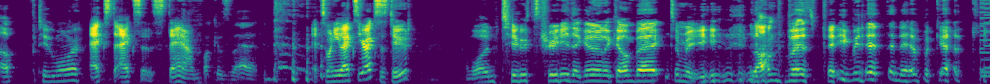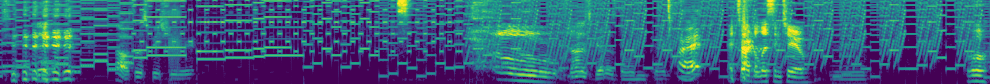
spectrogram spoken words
Up two more. Exed Exes. Damn. fuck is that? It's when you X your X's, dude. One, two, three, they're gonna come back to me. I'm the best baby that they never got a kid. oh, it's a space shooter. Oh, It's not as good as the one you picked. Alright. it's hard to listen to. Yeah, Oh,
